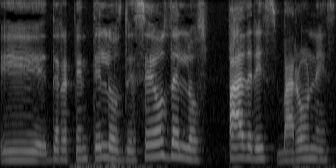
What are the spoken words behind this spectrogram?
eh, de repente los deseos de los padres varones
